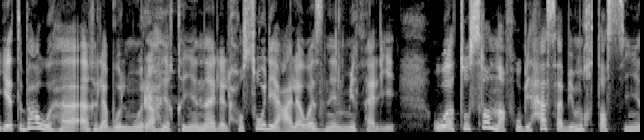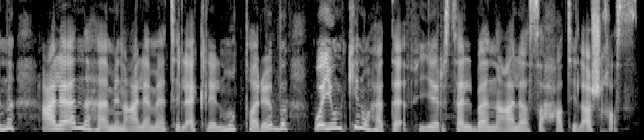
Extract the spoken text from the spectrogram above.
يتبعها أغلب المراهقين للحصول على وزن مثالي وتصنف بحسب مختصين على أنها من علامات الأكل المضطرب ويمكنها التأثير سلبا على صحة الأشخاص.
